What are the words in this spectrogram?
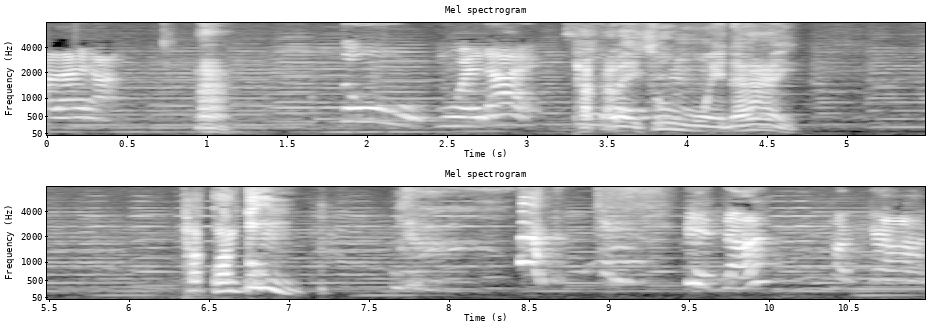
อะไรอะ อะตู้มวยได้พักอะไรสู้มวยได้พักกวางตุ้ง ผิดนะ ผักกาด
